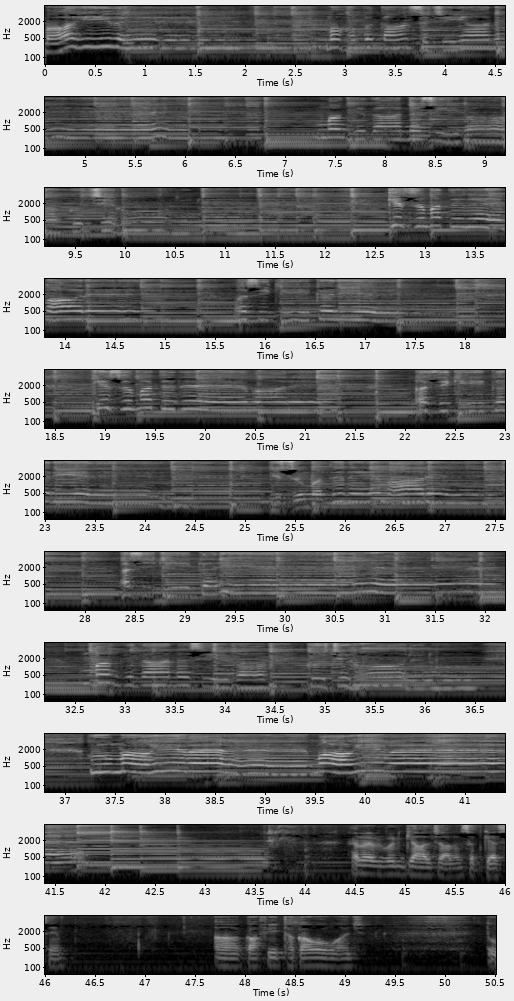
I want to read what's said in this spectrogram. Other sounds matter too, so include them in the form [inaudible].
ਮਾਹੀ ਵੇ, ਮੁਹੱਬਤਾਂ ਸੱਚੀਆਂ ਨੇ। ਮੰਗਦਾ ਨਸੀਬਾ ਕੁਛ ਹੋਰ ਨੂੰ। ਕਿਸਮਤ ਦੇ ਮਾਰੇ ਅਸੀਂ ਕੀ ਕਰੀਏ? ਕਿਸਮਤ ਦੇ ਮਾਰੇ ਅਸੀਂ ਕੀ ਕਰੀਏ? ਕਿਸਮਤ ਦੇ ਮਾਰੇ असी की करिए। मंगदा नसीबा कुछ होर माही वे माही वे। हेलो एवरीवन क्या हाल चाल है? सब कैसे हैं? काफ़ी थका हुआ हूँ आज। तो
